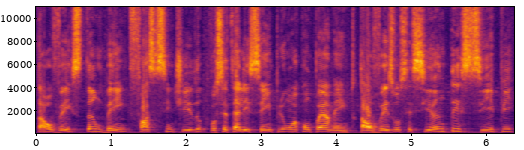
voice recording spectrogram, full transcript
Talvez também faça sentido você ter ali sempre um acompanhamento. Talvez você se antecipe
